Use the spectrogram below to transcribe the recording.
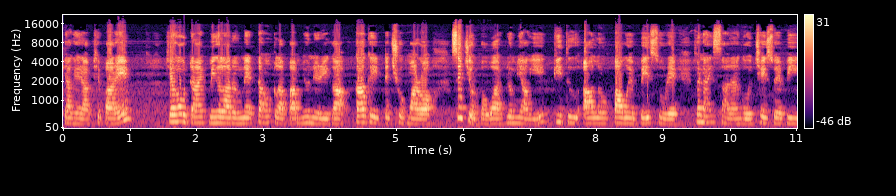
ပြခဲ့တာဖြစ်ပါတယ်။ရန်ကုန်တိုင်းမင်္ဂလာတုံနဲ့တောင်ကလာပါမြို့နယ်တွေကကားဂိတ်တချို့မှာတော့စစ်ကြုံဘဝလွတ်မြောက်ရေးပြည်သူအလုံးပါဝင်ပေးဆိုတဲ့ဗနိုင်းစာရန်ကိုချိတ်ဆွဲပြီး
